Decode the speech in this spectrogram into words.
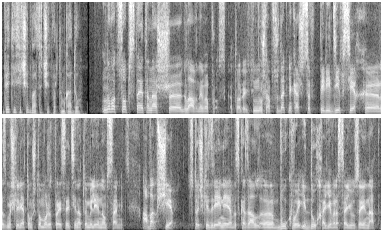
в 2024 году. Ну вот, собственно, это наш э, главный вопрос, который нужно обсуждать, мне кажется, впереди всех э, размышлений о том, что может произойти на том или ином саммите. А вообще, с точки зрения, я бы сказал, э, буквы и духа Евросоюза и НАТО.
